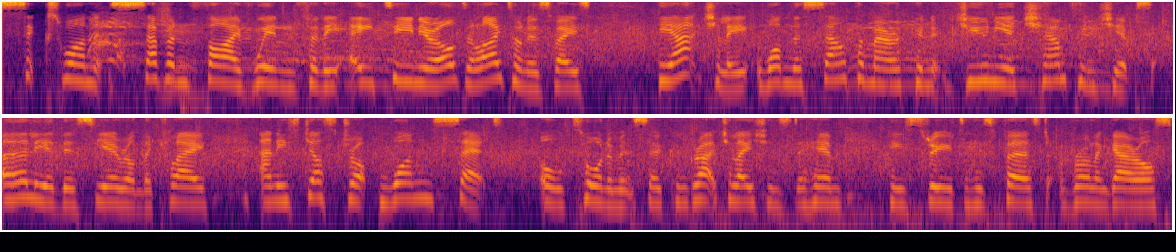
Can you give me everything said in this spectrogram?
6 1 7 5 win for the 18 year old. Delight on his face. He actually won the South American Junior Championships earlier this year on the clay, and he's just dropped one set all tournament. So, congratulations to him. He's through to his first Roland Garros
